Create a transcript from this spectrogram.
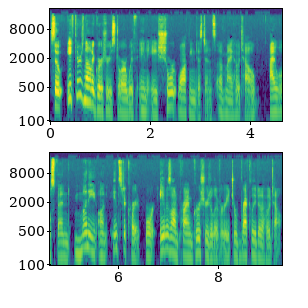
So, if there's not a grocery store within a short walking distance of my hotel, I will spend money on Instacart or Amazon Prime grocery delivery directly to the hotel.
